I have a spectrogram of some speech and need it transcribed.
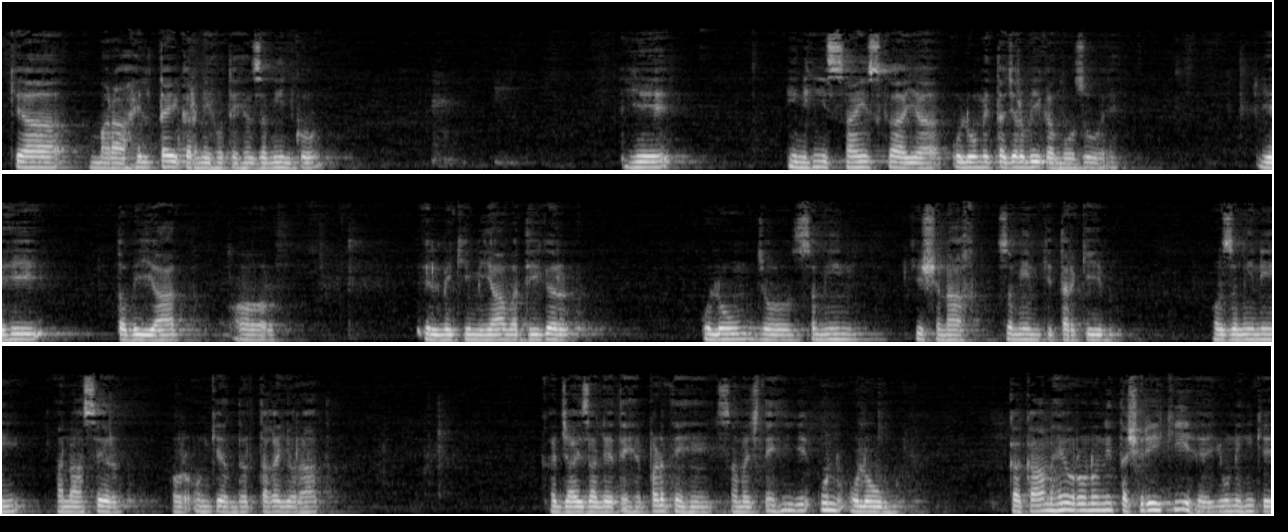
کیا مراحل طے کرنے ہوتے ہیں زمین کو؟ یہ انہی سائنس کا یا علوم تجربی کا موضوع ہے۔ یہی طبیعت اور علم کیمیا و دیگر علوم جو زمین کی شناخت، زمین کی ترکیب اور زمینی عناصر اور ان کے اندر تغیرات کا جائزہ لیتے ہیں، پڑھتے ہیں، سمجھتے ہیں، یہ ان علوم کا کام ہے اور انہوں نے تشریح کی ہے۔ یوں نہیں کہ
